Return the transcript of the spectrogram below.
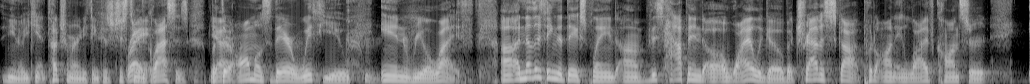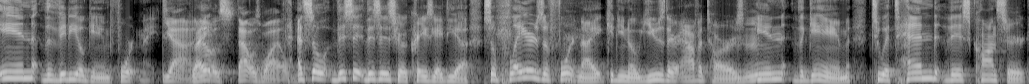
you know you can't touch them or anything because it's just through the glasses. But Yeah. they're almost there with you in real life. Uh, another thing that they explained. Um, this happened a, a while ago, but Travis Scott put on a live concert. In the video game Fortnite, Yeah. right. That was, that was wild. And so this is this is a crazy idea. So players of Fortnite could you know use their avatars Mm-hmm. in the game to attend this concert,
